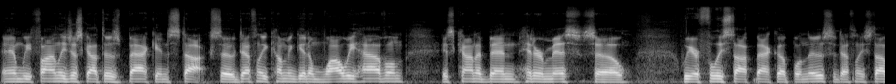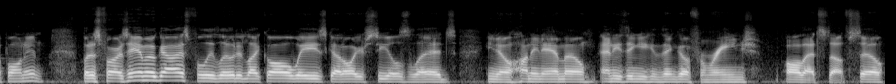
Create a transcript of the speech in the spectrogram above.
and we finally just got those back in stock. So definitely come and get them while we have them. It's kind of been hit or miss. So we are fully stocked back up on those, so definitely stop on in. But as far as ammo guys, fully loaded like always, got all your steels, leads, you know, hunting ammo, anything you can think of from range, all that stuff. So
